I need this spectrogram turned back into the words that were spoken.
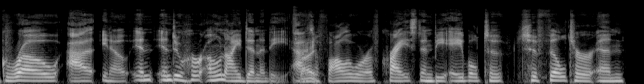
grow uh, you know in, into her own identity as a follower of christ and be able to to filter and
